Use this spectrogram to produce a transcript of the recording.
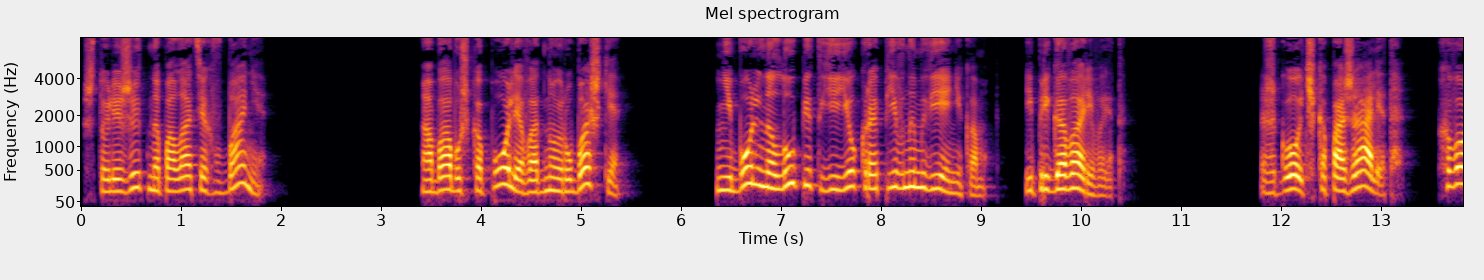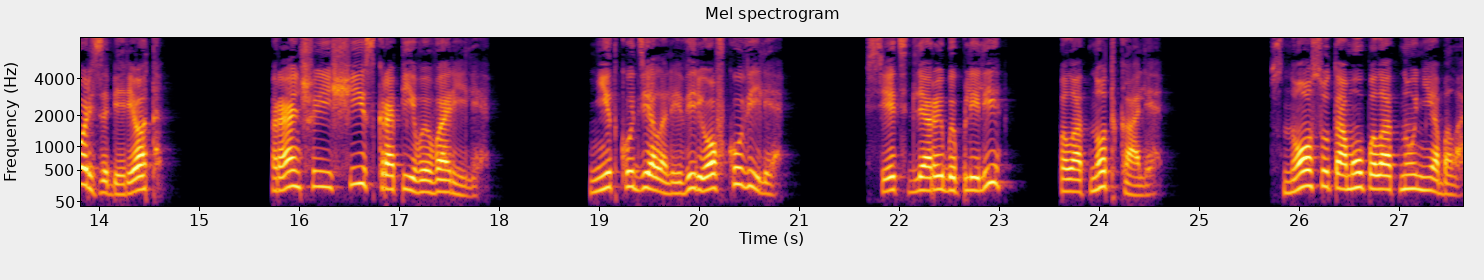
что лежит на палатях в бане? А бабушка Поля в одной рубашке не больно лупит ее крапивным веником и приговаривает. «Жгучка пожалит, хворь заберет. Раньше и щи с крапивы варили. Нитку делали, веревку вили. Сеть для рыбы плели, полотно ткали. С носу тому полотну не было.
